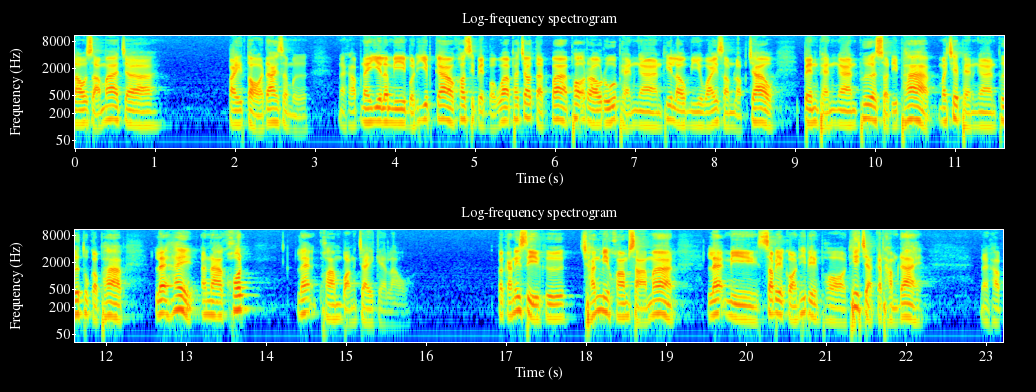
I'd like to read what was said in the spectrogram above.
เราสามารถจะไปต่อได้เสมอนะครับในเยเรมีบทที่29ข้อ11 บอกว่าพระเจ้าตรัสว่าเพราะเรารู้แผนงานที่เรามีไว้สำหรับเจ้า เป็นแผนงานเพื่อสวัสดิภาพ ไม่ใช่แผนงานเพื่อทุกขภาพ และให้อนาคตและความหวังใจแก่เรา ประการที่ 4 คือ ฉันมีความสามารถและมีทรัพยากรที่เพียงพอที่จะกระทำได้นะครับ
